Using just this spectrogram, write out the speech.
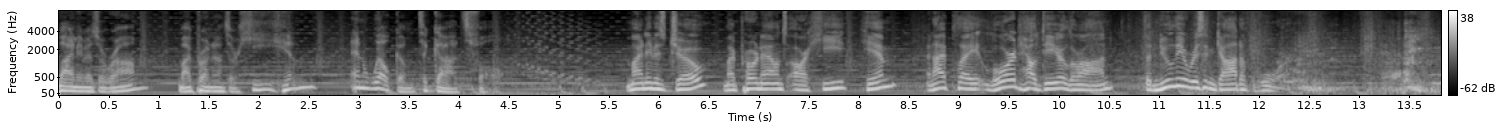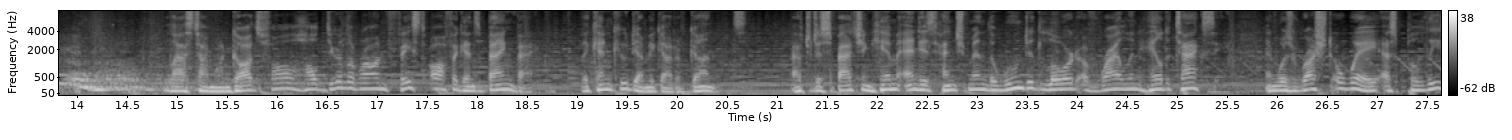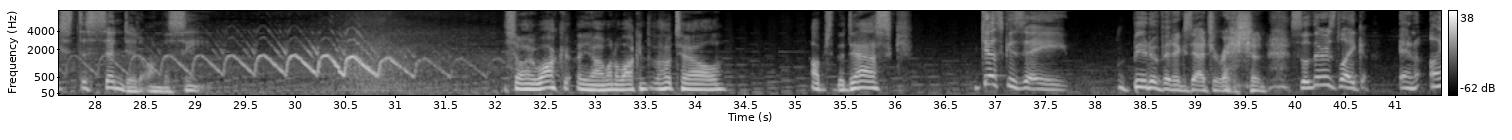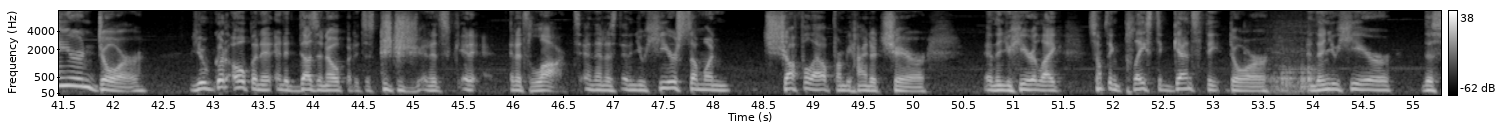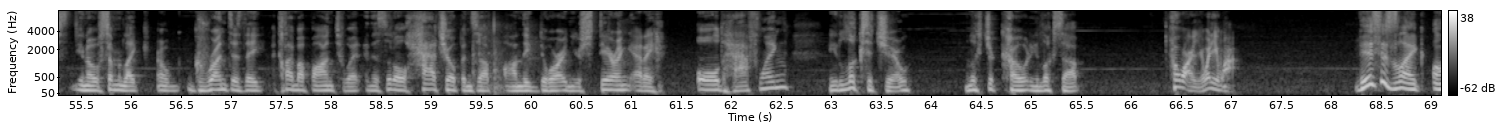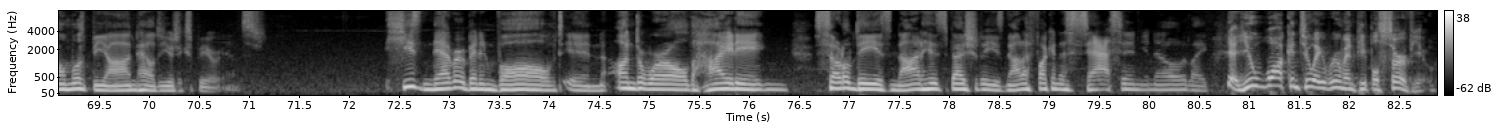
My name is Aram. My pronouns are he, him, and welcome to God's Fall. My name is Joe. My pronouns are he, him, and I play Lord Haldir Loran, the newly arisen god of war. Last time on God's Fall, Haldir Loran faced off against Bang Bang, the Kenku demigod of guns. After dispatching him and his henchmen, the wounded Lord of Rylan hailed a taxi and was rushed away as police descended on the scene. So I walk, you know, I want to walk into the hotel, up to the desk. Desk is a bit of an exaggeration. So there's like an iron door. You to open it and it doesn't open. It just and it's and it's locked. And then it's, and you hear someone shuffle out from behind a chair, and then you hear like something placed against the door, and then you hear this you know someone like you know, grunt as they climb up onto it, and this little hatch opens up on the door, and you're staring at a old halfling. He looks at you, looks at your coat, and he looks up. Who are you? What do you want? This is like almost beyond Haldir's experience. He's never been involved in underworld hiding. Subtlety is not his specialty. He's not a fucking assassin, you know, like Yeah, you walk into a room and people serve you.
